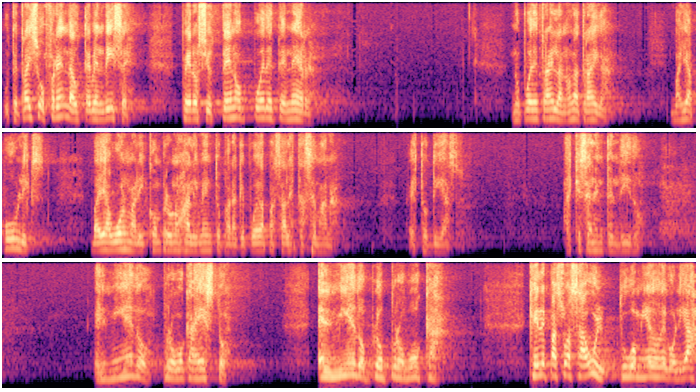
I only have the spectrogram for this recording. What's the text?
Usted trae su ofrenda, usted bendice. Pero si usted no puede tener, no puede traerla, no la traiga. Vaya a Publix, vaya a Walmart y compre unos alimentos para que pueda pasar esta semana, estos días. Hay que ser entendido. El miedo provoca esto. El miedo lo provoca. ¿Qué le pasó a Saúl? Tuvo miedo de Goliat.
